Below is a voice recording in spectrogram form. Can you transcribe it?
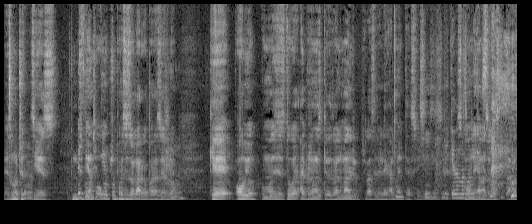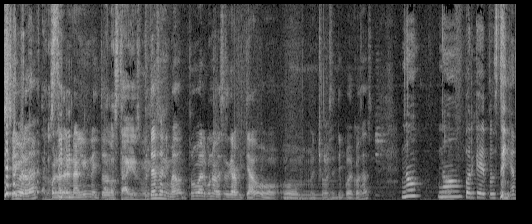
Es mucho, sí, es mucho, tiempo, mucho un proceso largo para hacerlo. Que, obvio, como dices tú, hay personas que les vale madre y lo hacen ilegalmente así. Sí, sí, sí. Y quedan más ¿Cómo le llamas a los, a los Sí, ¿verdad? A los Con la adrenalina y todo. A los tags, güey. ¿Tú te has animado? ¿Tú alguna vez has grafiteado o, o mm. hecho ese tipo de cosas? No, no, porque pues tenía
